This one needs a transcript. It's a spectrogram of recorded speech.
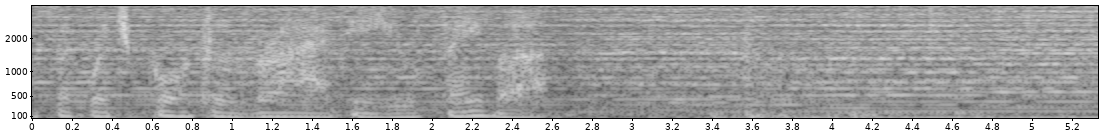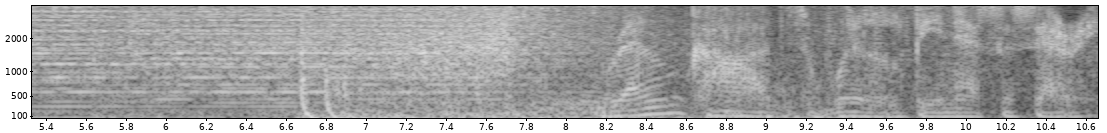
Regardless of which portal variety you favor. Realm cards will be necessary.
